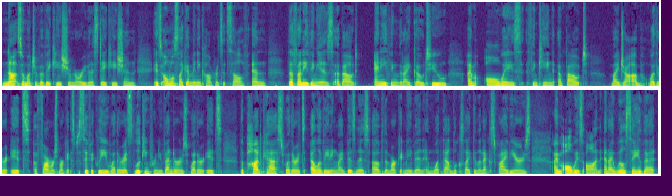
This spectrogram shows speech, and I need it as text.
not so much of a vacation or even a staycation. It's almost like a mini conference itself. And the funny thing is about anything that I go to, I'm always thinking about my job, whether it's a farmer's market specifically, whether it's looking for new vendors, whether it's the podcast, whether it's elevating my business of the Market Maven and what that looks like in the next five years. I'm always on. And I will say that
